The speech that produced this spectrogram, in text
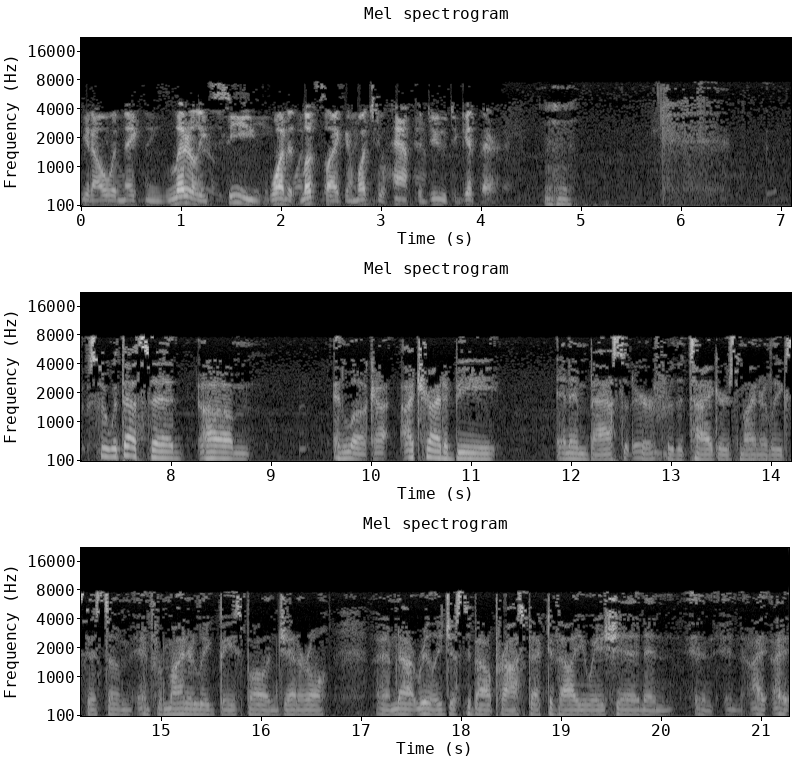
you know, when they can literally see what it looks like and what you have to do to get there. Mm-hmm. So with that said, um, and look, I, I try to be an ambassador for the Tigers minor league system and for minor league baseball in general. I'm not really just about prospect evaluation, and and, and I,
